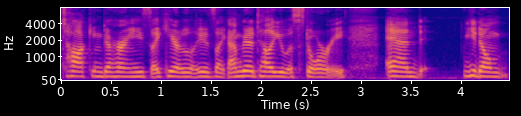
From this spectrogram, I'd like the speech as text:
talking to her and he's like here he's like I'm going to tell you a story and you don't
